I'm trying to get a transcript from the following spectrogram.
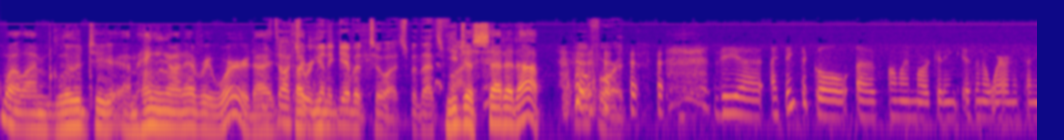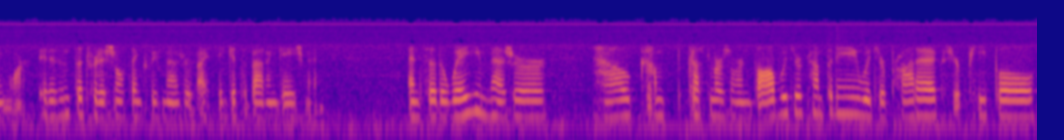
Well, I'm glued to. You. I'm hanging on every word. I, I thought you were going to give it to us, but that's fine. You just set it up. Go for it. the uh, I think the goal of online marketing isn't awareness anymore. It isn't the traditional things we've measured. I think it's about engagement. And so the way you measure how com- customers are involved with your company, with your products, your people,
